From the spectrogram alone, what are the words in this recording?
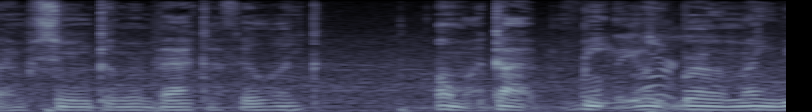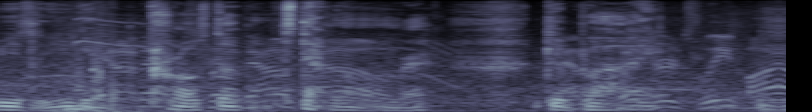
But I'm soon coming back. I feel like. Oh my God, beat me, bro. Mike Beasley, you get crossed up and stepping on, bro. Goodbye. the Wizards lead by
